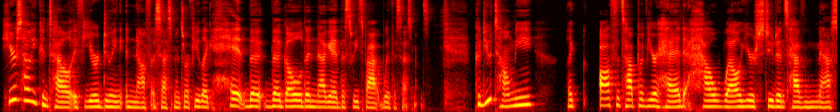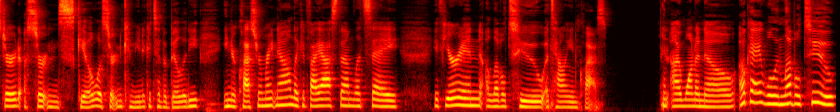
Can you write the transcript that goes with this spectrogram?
here's how you can tell if you're doing enough assessments or if you like hit the the golden nugget, the sweet spot with assessments. Could you tell me like off the top of your head how well your students have mastered a certain skill, a certain communicative ability in your classroom right now? Like if I ask them, let's say, if you're in a level two Italian class, and I want to know, okay, well, in level two,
